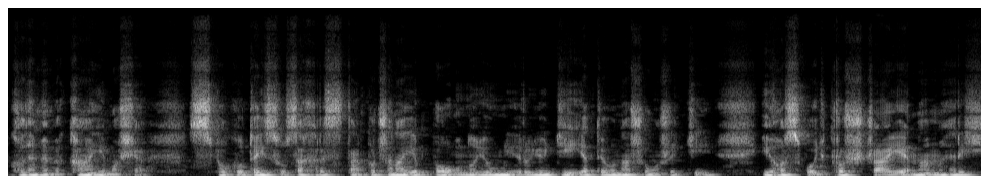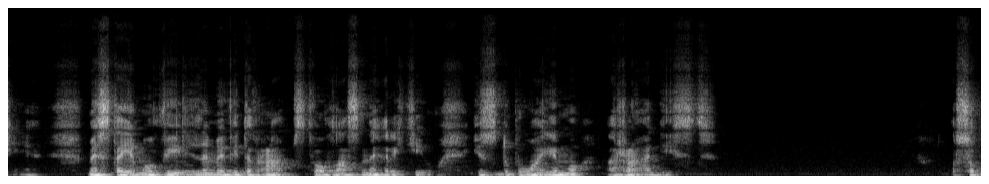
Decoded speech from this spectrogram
Коли ми каємося, спокута Ісуса Христа починає повною мірою діяти у нашому житті, і Господь прощає нам гріхи. Ми стаємо вільними від рабства власних гріхів і здобуваємо радість Особ...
